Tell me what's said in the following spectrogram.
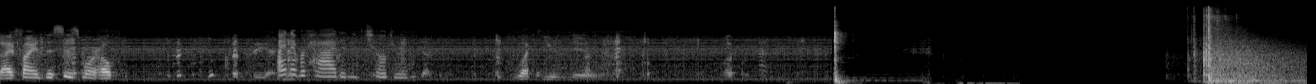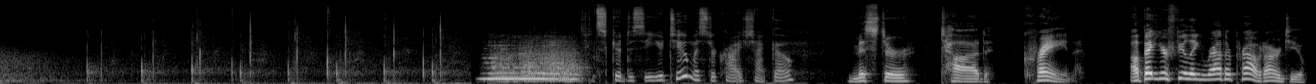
but I find this is more helpful. I never had any children. What you knew. It's good to see you too, Mr. Kryshenko. Mr. Todd Crane. I'll bet you're feeling rather proud, aren't you?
